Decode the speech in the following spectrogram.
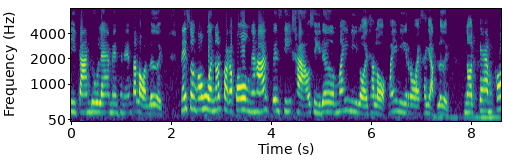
มีการดูแลแมนเทนเนนตลอดเลย ในส่วนของหัวน็อตฝากระโปรงนะคะ เป็นสีขาวสีเดิม ไม่มีรอยถลอก ไม่มีรอยขยับเลยน็อตแก้มก็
